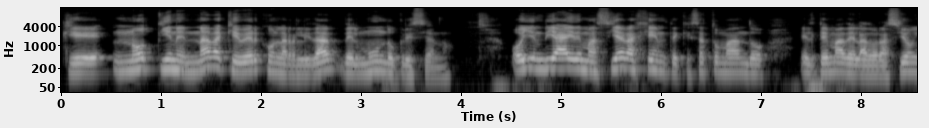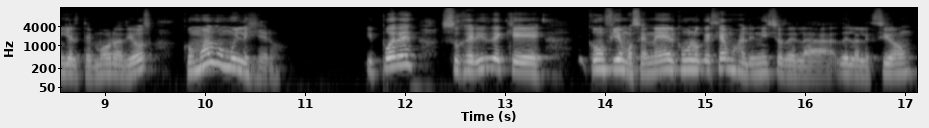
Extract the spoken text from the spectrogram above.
que no tienen nada que ver con la realidad del mundo cristiano. Hoy en día hay demasiada gente que está tomando el tema de la adoración y el temor a Dios como algo muy ligero. Y puede sugerir de que confiemos en Él, como lo que decíamos al inicio de la, de la lección,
